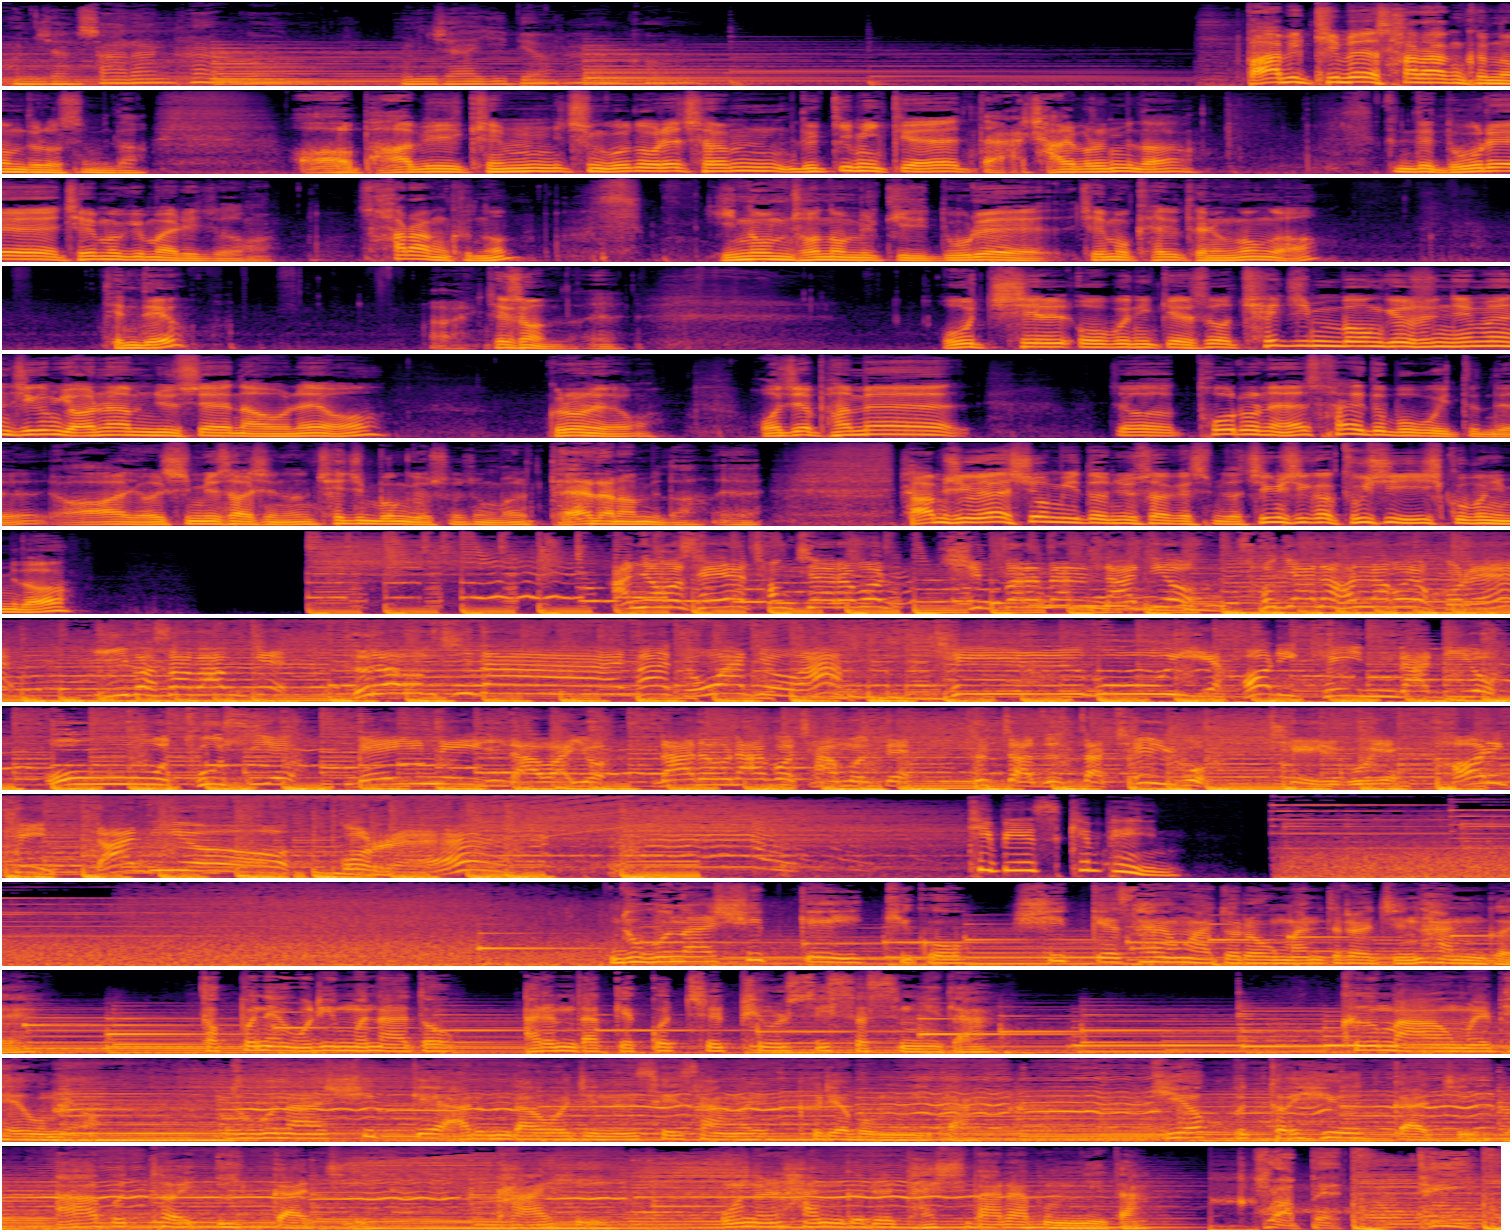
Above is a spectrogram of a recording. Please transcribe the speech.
혼자 사랑하고 혼자 이별하고 바비킴의 사랑 그놈 들었습니다. 어, 바비킴 친구 노래 참 느낌 있게 딱잘 부릅니다. 근데 노래 제목이 말이죠. 사랑 그놈? 이놈 저놈 이렇게 노래 제목 해도 되는 건가? 된대요? 아, 죄송합니다. 예. 5759님께서 최진봉 교수님은 지금 연합뉴스에 나오네요. 그러네요. 어젯밤에 저 토론회 사회도 보고 있던데, 아, 열심히 사시는 최진봉 교수 정말 대단합니다. 예. 잠시 후에 show me the 뉴스 하겠습니다. 지금 시각 2시 29분입니다. 안녕하세요 청취자 여러분. 신바람 나는 라디오 소개 하나 하려고요 그래. 이박사와 함께 들어봅시다. 아 좋아 좋아. 792 허리케인 라디오. 오후 2시에 매일매일 나와요. 나른하고 잠올 때 듣자 듣자. 79 79의 허리케인 라디오 그래. TBS 캠페인 누구나 쉽게 익히고 쉽게 사용하도록 만들어진 한글. 덕분에 우리 문화도 아름답게 꽃을 피울 수 있었습니다. 그 마음을 배우며 누구나 쉽게 아름다워지는 세상을 그려봅니다. 기억부터 히읗까지, 아부터 이까지, 가히 오늘 한글을 다시 바라봅니다. Drop it.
